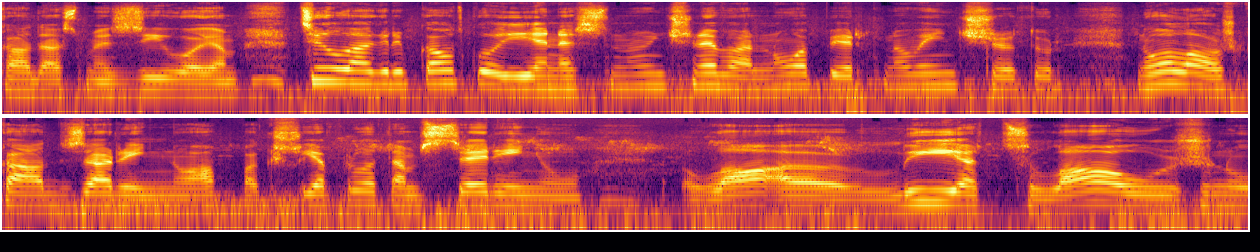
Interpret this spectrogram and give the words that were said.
kādās mēs dzīvojam. Cilvēki grib kaut ko ienest, nu, viņš nevar nopirkt, nu, viņš tur nolauž kādu zariņu no apakšas. Ja, protams, ceriņu la, lietas, lauž, nu,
